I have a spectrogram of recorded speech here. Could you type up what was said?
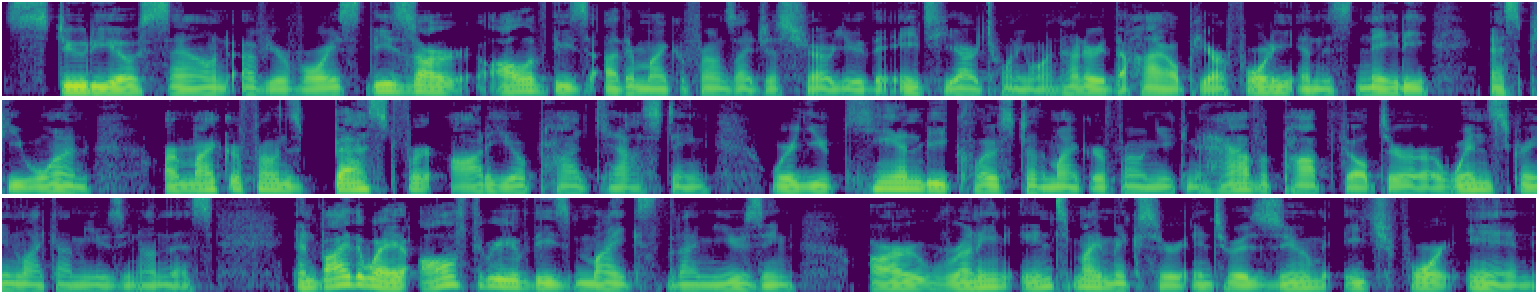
studio sound of your voice. These are all of these other microphones I just showed you the ATR 2100, the Heil PR40, and this Nady SP1 are microphones best for audio podcasting where you can be close to the microphone. You can have a pop filter or a windscreen like I'm using on this. And by the way, all three of these mics that I'm using are running into my mixer into a Zoom H4n.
